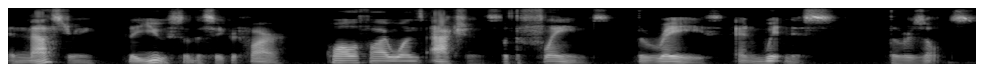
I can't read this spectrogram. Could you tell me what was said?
and mastering the use of the sacred fire. Qualify one's actions with the flames, the rays, and witness the results.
